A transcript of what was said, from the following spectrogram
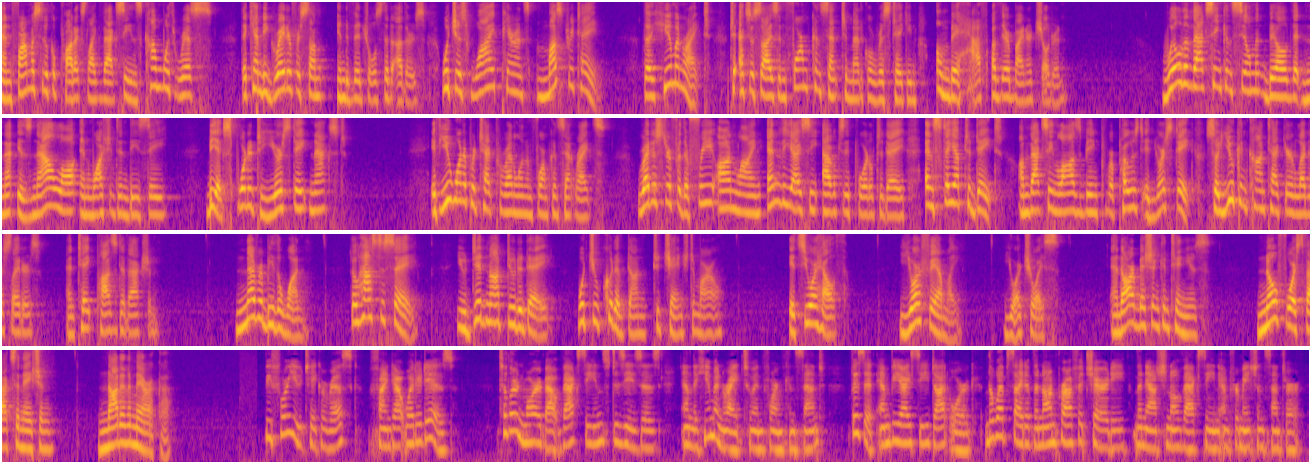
and pharmaceutical products like vaccines come with risks that can be greater for some individuals than others, which is why parents must retain the human right to exercise informed consent to medical risk taking on behalf of their minor children. Will the vaccine concealment bill that is now law in Washington, D.C., be exported to your state next? If you want to protect parental and informed consent rights, register for the free online NVIC advocacy portal today and stay up to date on vaccine laws being proposed in your state so you can contact your legislators and take positive action. Never be the one who has to say, you did not do today what you could have done to change tomorrow. It's your health, your family, your choice. And our mission continues. No forced vaccination, not in America. Before you take a risk, find out what it is. To learn more about vaccines, diseases, and the human right to informed consent, Visit nvic.org, the website of the nonprofit charity, the National Vaccine Information Center.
